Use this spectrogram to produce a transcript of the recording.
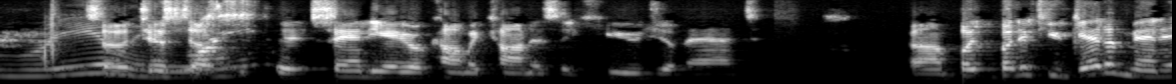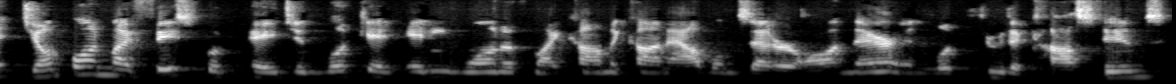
Really? So just uh, San Diego Comic Con is a huge event. Uh, but but if you get a minute, jump on my Facebook page and look at any one of my Comic Con albums that are on there, and look through the costumes.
